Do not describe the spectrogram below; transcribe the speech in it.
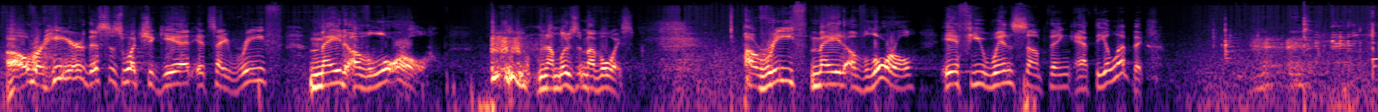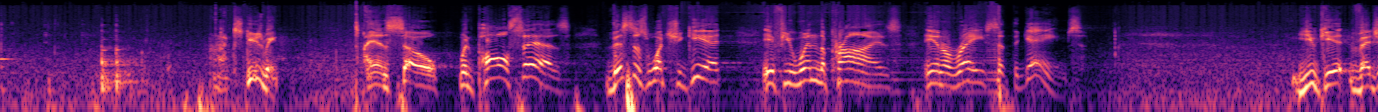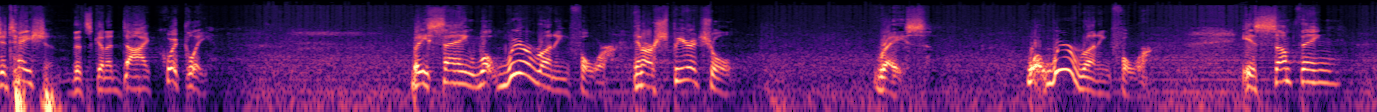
over here, this is what you get. It's a wreath made of laurel. and I'm losing my voice. A wreath made of laurel if you win something at the Olympics. Excuse me. And so, when Paul says, this is what you get if you win the prize in a race at the games, you get vegetation that's going to die quickly. But he's saying what we're running for in our spiritual race, what we're running for is something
